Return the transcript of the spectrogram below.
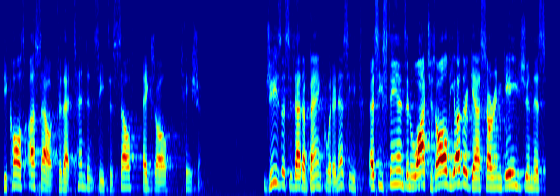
He calls us out for that tendency to self exaltation. Jesus is at a banquet, and as he, as he stands and watches, all the other guests are engaged in this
